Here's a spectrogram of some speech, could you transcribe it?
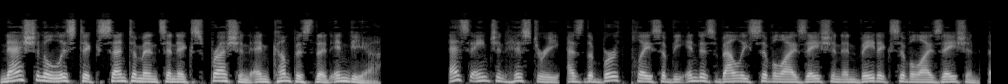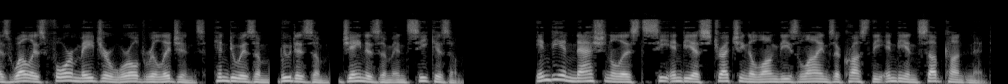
Nationalistic sentiments and expression encompass that India's ancient history, as the birthplace of the Indus Valley Civilization and Vedic civilization, as well as four major world religions, Hinduism, Buddhism, Jainism and Sikhism. Indian nationalists see India stretching along these lines across the Indian subcontinent.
